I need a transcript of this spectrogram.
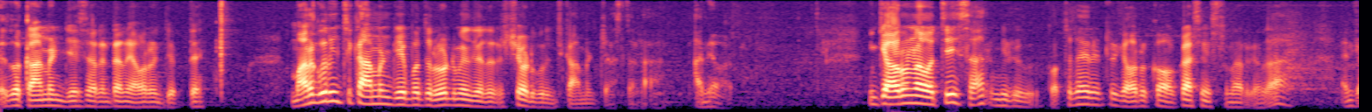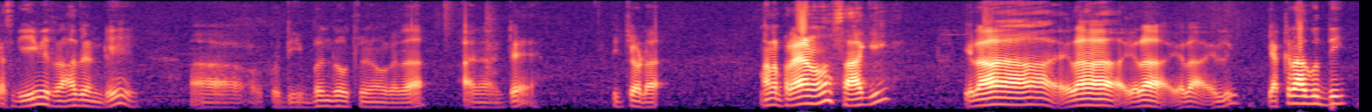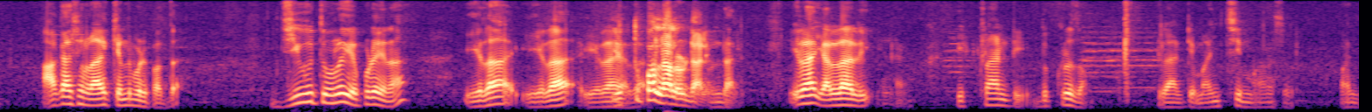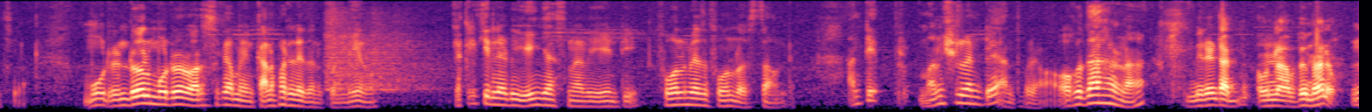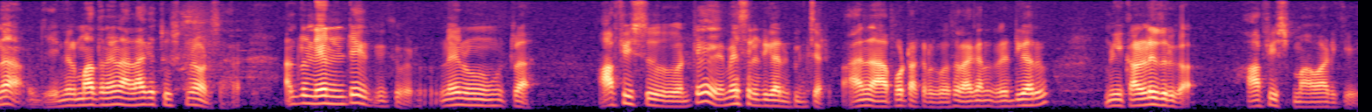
ఏదో కామెంట్ చేశారంటే అని ఎవరని చెప్తే మన గురించి కామెంట్ చేయకపోతే రోడ్డు మీద వెళ్ళి రిక్షాడ్ గురించి కామెంట్ చేస్తాడా? అనేవారు ఇంకెవరన్నా వచ్చి సార్ మీరు కొత్త డైరెక్టర్కి ఎవరికో అవకాశం ఇస్తున్నారు కదా? ఆయనకి అసలు ఏమీ రాదండి. కొద్ది ఇబ్బంది అవుతున్నాం కదా? అని అంటే పిచ్చోడా మన ప్రయాణం సాగి ఇలా ఇలా ఇలా ఇలా వెళ్ళి ఎక్కడ ఆగుద్ది? ఆకాశం లాగి కింద పడిపోద్దా? జీవితంలో ఎప్పుడైనా ఇలా ఇలా ఇలా ఎత్తు ఇలా. పల్లాలు ఉండాలి. ఉండాలి. ఇలా వెళ్ళాలి ఇట్లాంటి దుఃఖృతం ఇలాంటి మంచి మనసు మంచి. మూడు రెండు రోజులు మూడు రోజులు వరుసగా మేము కనపడలేదు అనుకోండి నేను ఎక్కడికి వెళ్ళాడు ఏం చేస్తున్నాడు ఏంటి? ఫోన్ మీద ఫోన్లు వస్తూ ఉంటాయి. అంటే మనుషులంటే అంత ప్రేమ. ఒక ఉదాహరణ. మీరేంటి ఉన్న అభిమానం? నా ఏ నిర్మాతనైనా అలాగే చూసుకునేవాడు సార్. అంటే నేనంటే నేను ఇట్లా ఆఫీసు అంటే ఎంఎస్ రెడ్డి గారిని పిలిచారు. ఆయన ఆ పూట అక్కడికి వస్తారు. రాగానే రెడ్డి గారు మీ కళ్ళెదురుగా ఆఫీస్ మా వాడికి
